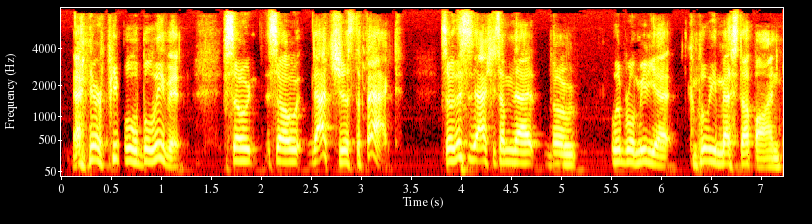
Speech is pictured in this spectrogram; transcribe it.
and there are people who believe it. So so that's just the fact. So this is actually something that the liberal media completely messed up on.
